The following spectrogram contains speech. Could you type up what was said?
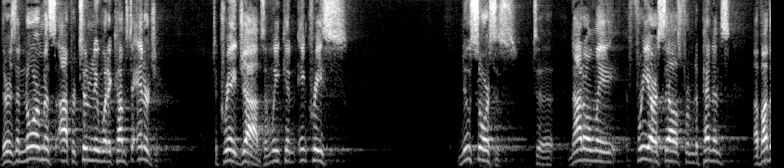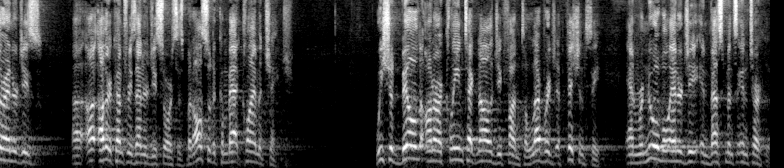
There is enormous opportunity when it comes to energy to create jobs, and we can increase new sources to not only free ourselves from dependence of other energies, uh, other countries' energy sources, but also to combat climate change. We should build on our Clean Technology Fund to leverage efficiency and renewable energy investments in Turkey.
